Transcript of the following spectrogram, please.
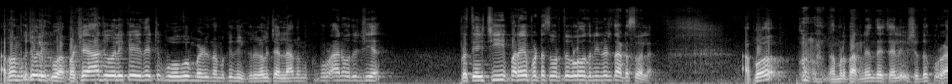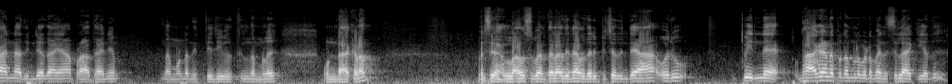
അപ്പോൾ നമുക്ക് ജോലിക്ക് പോകാം പക്ഷേ ആ ജോലിക്ക് എഴുന്നേറ്റ് പോകുമ്പോഴും നമുക്ക് നിക്കറുകൾ ചെല്ലാൻ നമുക്ക് ഖുർആൻ ചെയ്യാം. പ്രത്യേകിച്ച് ഈ പറയപ്പെട്ട സുഹൃത്തുക്കൾ ഓതുന്നതിന് ഒരു തടസ്സമല്ല. അപ്പോൾ നമ്മൾ പറഞ്ഞതെന്താ വെച്ചാൽ വിശുദ്ധ ഖുർആൻ അതിന്റേതായ പ്രാധാന്യം നമ്മുടെ നിത്യജീവിതത്തിൽ നമ്മൾ ഉണ്ടാക്കണം. മനസ്സിലായി? അള്ളാഹു സുബാൻ അതിനെ അവതരിപ്പിച്ചതിന്റെ ആ ഒരു പിന്നെ ഭാഗമാണ് ഇപ്പോൾ നമ്മളിവിടെ മനസ്സിലാക്കിയത്.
